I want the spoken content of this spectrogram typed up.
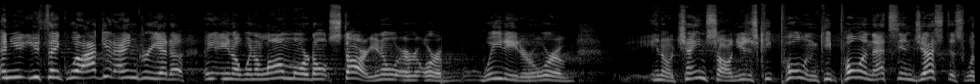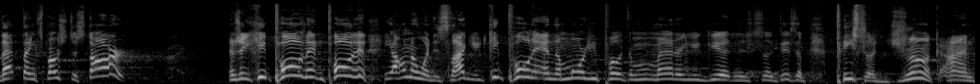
And you, you think, well, I get angry at a, you know, when a lawnmower don't start, you know, or, or a weed eater or a you know, chainsaw and you just keep pulling keep pulling, that's injustice. Well, that thing's supposed to start. And so you keep pulling it and pulling it. Y'all know what it's like. You keep pulling it, and the more you pull it, the madder you get. And it's like, this is a piece of junk. I'm,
